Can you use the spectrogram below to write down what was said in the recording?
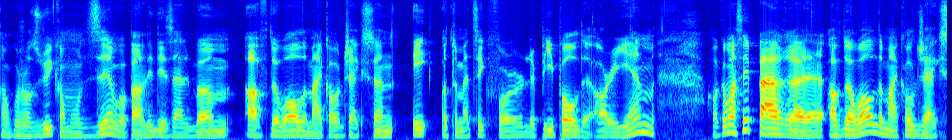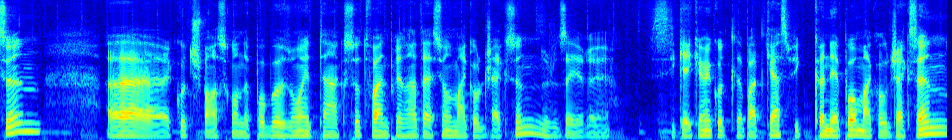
Donc, aujourd'hui, comme on disait, on va parler des albums Off the Wall de Michael Jackson et Automatic for the People de R.E.M. On va commencer par euh, Off the Wall de Michael Jackson. Euh, écoute, je pense qu'on n'a pas besoin tant que ça de faire une présentation de Michael Jackson. Je veux dire, euh, si quelqu'un écoute le podcast et ne connaît pas Michael Jackson,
